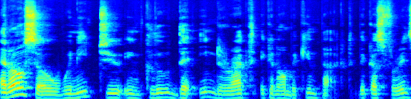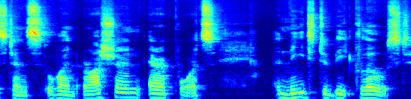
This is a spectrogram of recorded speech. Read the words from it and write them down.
And also, we need to include the indirect economic impact, because, for instance, when Russian airports need to be closed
